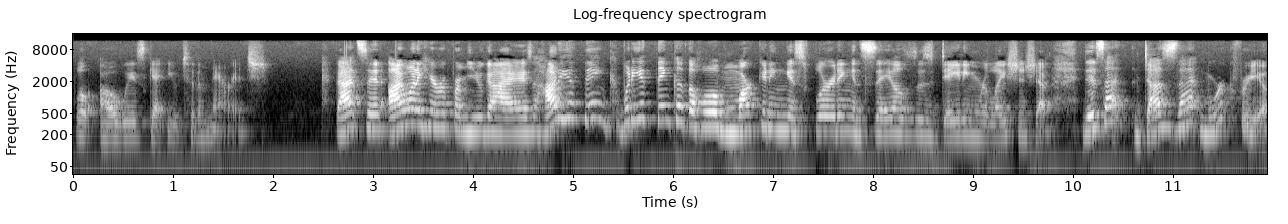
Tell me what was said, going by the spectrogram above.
will always get you to the marriage. That's it. I want to hear from you guys. How do you think? What do you think of the whole marketing is flirting and sales is dating relationship? Does that does that work for you?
